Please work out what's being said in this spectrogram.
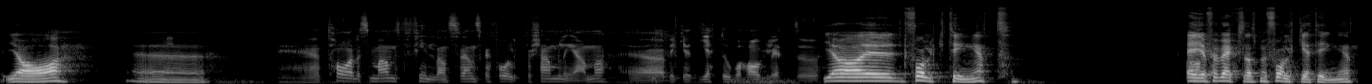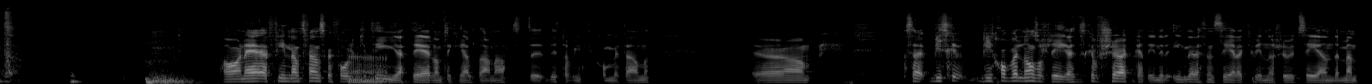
Ja. Eh, Eh, talesman för finlandssvenska folkförsamlingen, eh, vilket är jätteobehagligt. Eh, ja, eh, Folktinget. Ej Ja, förväxlas med Folketinget. Ja, nej, finlandssvenska folketinget, det är någonting helt annat. Det, dit har vi inte kommit än. Uh, så här, vi, ska, vi har väl någon sorts regel att vi ska försöka att inte inte recensera kvinnors utseende, men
